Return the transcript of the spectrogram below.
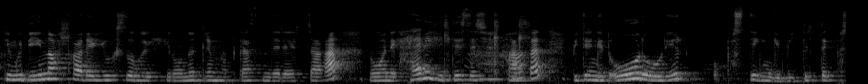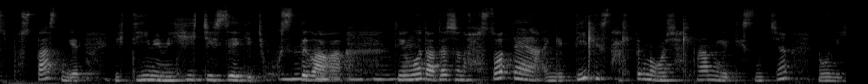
Тэнгүүд энэ болохоор юу гэсэн үг гэхээр өнөөдрийн подкастн дээр ярьж байгаа нөгөө нэг хайрын хилдээсээ шалтгаалаад бид ингээ өөр өөрөөр бусдыг ингээ мэдэрдэг бас бусдаас ингээд нэг тим юм хийчихээсэ гэж хүсдэг байгаа. Тэнгүүд одоо чинь хосуудын ингээ дийлэх салдаг нөгөө шалтгаан гэдгсэн чинь нөгөө нэг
